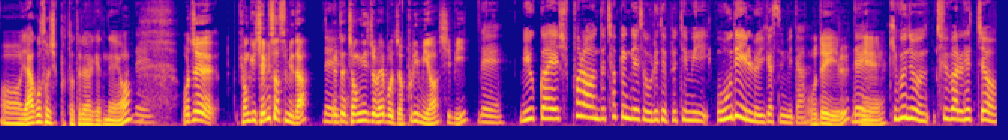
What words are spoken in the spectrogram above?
어, 야구 소식부터 드려야겠네요. 네. 어제 경기 재밌었습니다. 네. 일단 정리 좀 해보죠. 프리미어 12. 네. 미국과의 슈퍼라운드 첫 경기에서 우리 대표팀이 5대 1로 이겼습니다. 5대 1. 네. 예. 기분 좋은 출발을 했죠.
